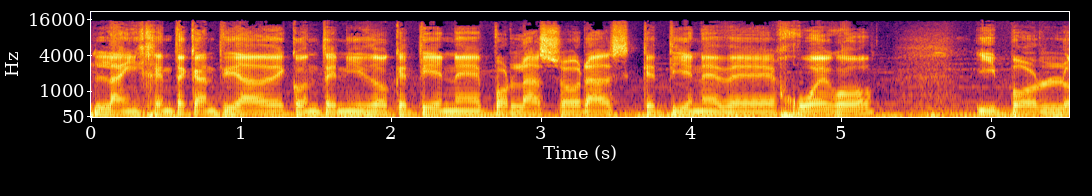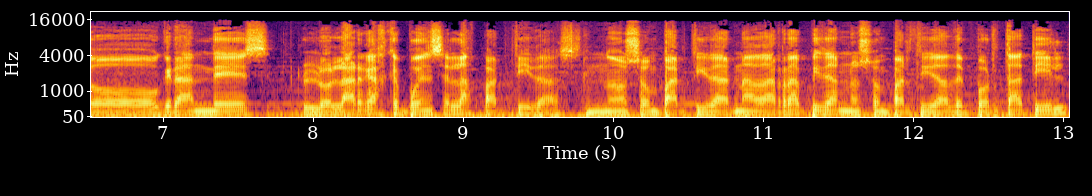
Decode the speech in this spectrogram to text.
la ingente cantidad de contenido que tiene, por las horas que tiene de juego y por lo grandes, lo largas que pueden ser las partidas. No son partidas nada rápidas, no son partidas de portátil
